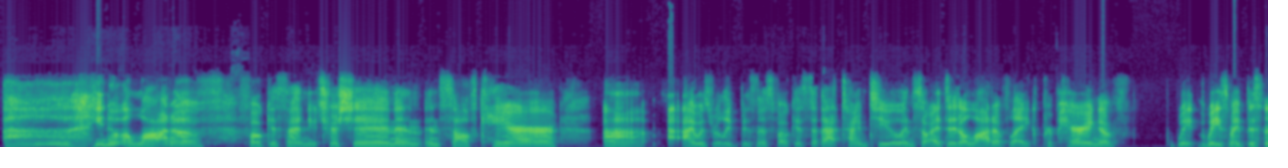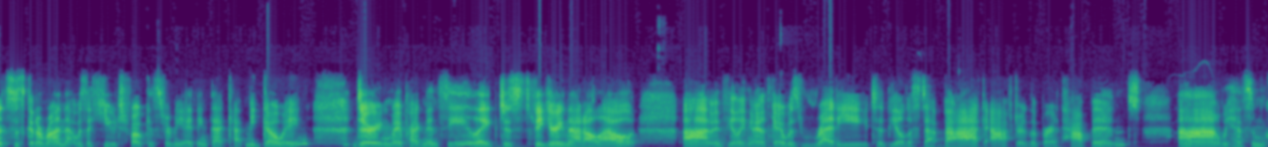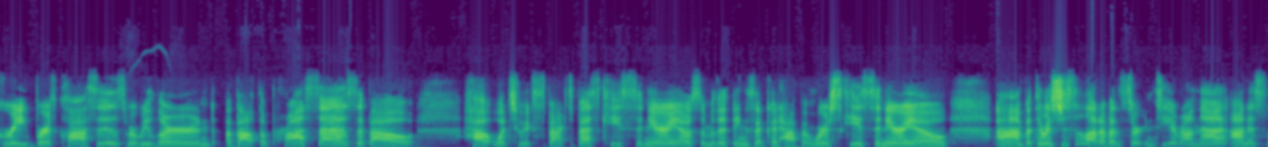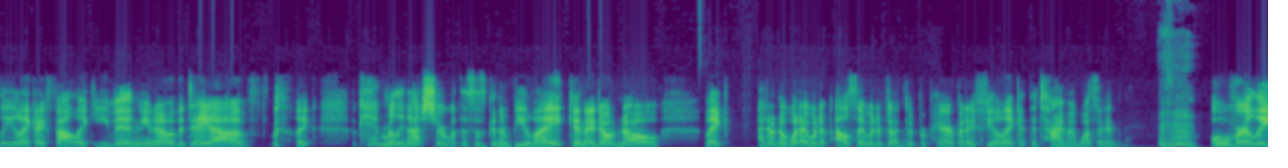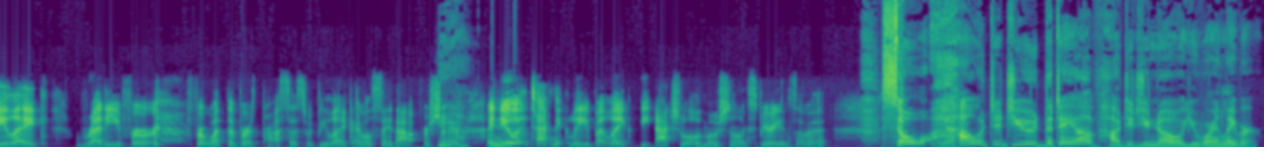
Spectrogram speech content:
Uh, you know a lot of focus on nutrition and, and self-care. Uh, i was really business focused at that time too and so i did a lot of like preparing of way, ways my business is going to run that was a huge focus for me. I think that kept me going during my pregnancy like just figuring that all out um, and feeling like i was ready to be able to step back after the birth happened. Uh, we had some great birth classes where we learned about the process about how what to expect best case scenario some of the things that could happen worst case scenario. Um, but there was just a lot of uncertainty around that honestly. Like i felt like even you know the day of like okay i'm really not sure what this is going to be like and i don't know like i don't know what i would have else i would have done to prepare but i feel like at the time i wasn't mm-hmm. overly like ready for for what the birth process would be like. I will say that for sure. Yeah. I knew it technically, but like the actual emotional experience of it. So, yeah. how did you the day of? How did you know you were in labor?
